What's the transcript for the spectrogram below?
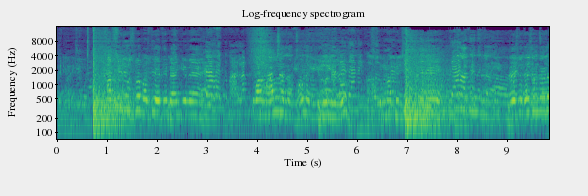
सब्सिडी उसमें भर्ती होती है बैंक में तुम्हारा माल ना किलो ले लो तुम्हारा पिछली ration ration card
